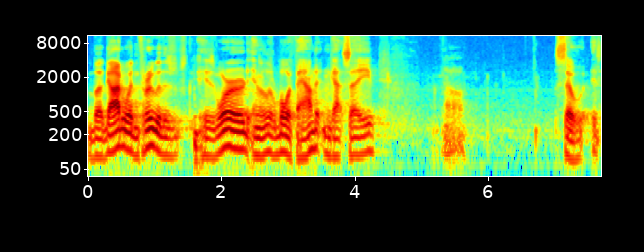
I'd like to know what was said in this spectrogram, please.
But God wasn't through with his, his word, and the little boy found it and got saved. Uh, so it's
